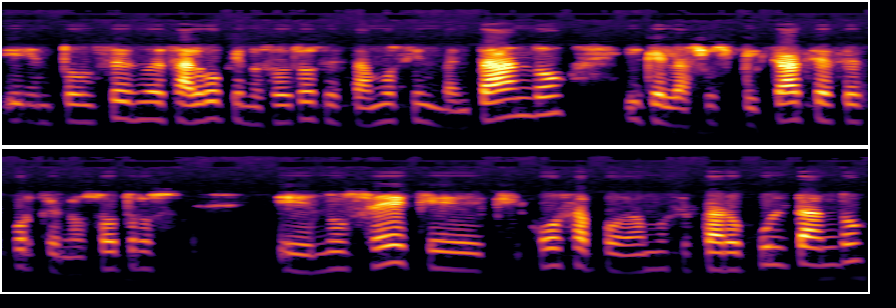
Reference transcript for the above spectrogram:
entonces no es algo que nosotros estamos inventando y que las suspicacias es porque nosotros eh, no sé qué, cosa podamos estar ocultando,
